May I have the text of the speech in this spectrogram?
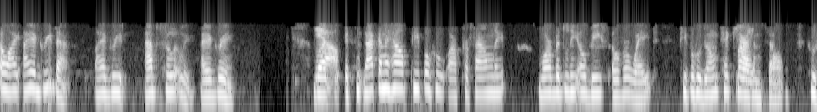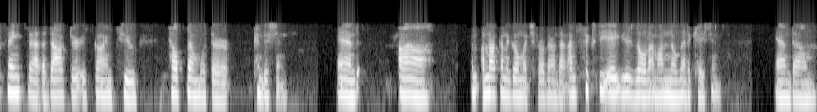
Oh, I, I agree that. I agree. Absolutely. I agree. Yeah. But it's not going to help people who are profoundly morbidly obese, overweight, people who don't take care Right. of themselves, who think that a doctor is going to help them with their conditions. And uh, I'm- not going to go much further on that. I'm 68 years old. I'm on no medications. And um,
